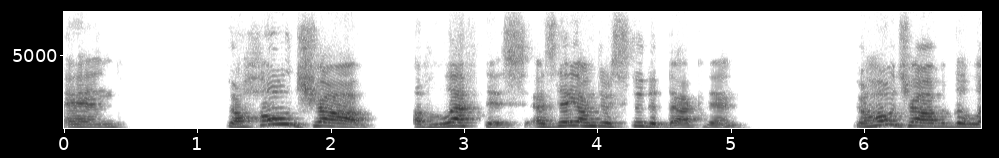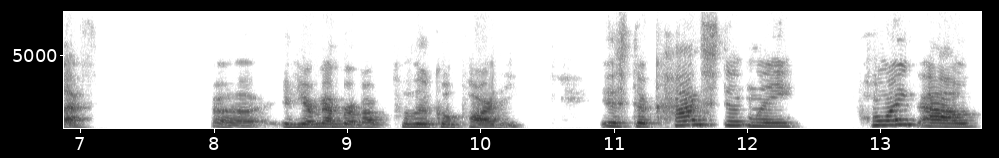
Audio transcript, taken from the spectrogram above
And the whole job of leftists, as they understood it back then, the whole job of the left, uh, if you're a member of a political party, is to constantly point out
